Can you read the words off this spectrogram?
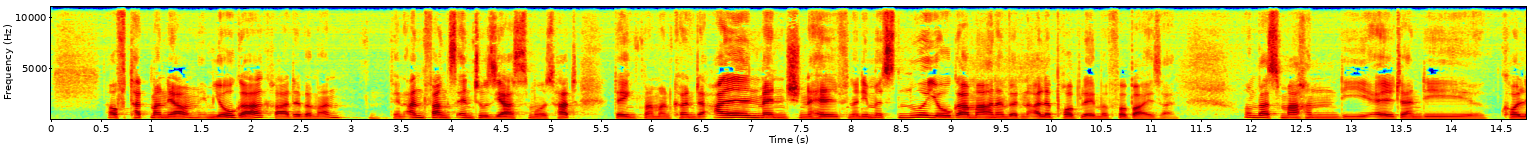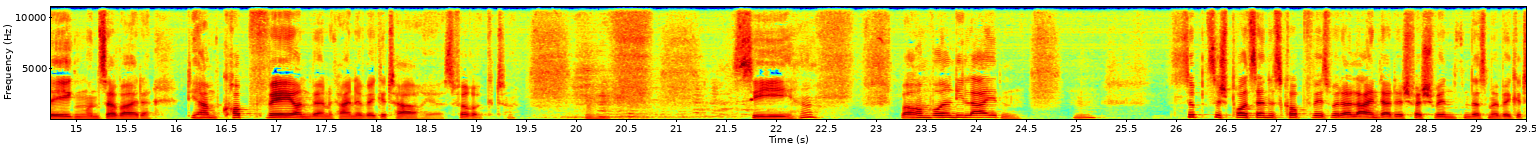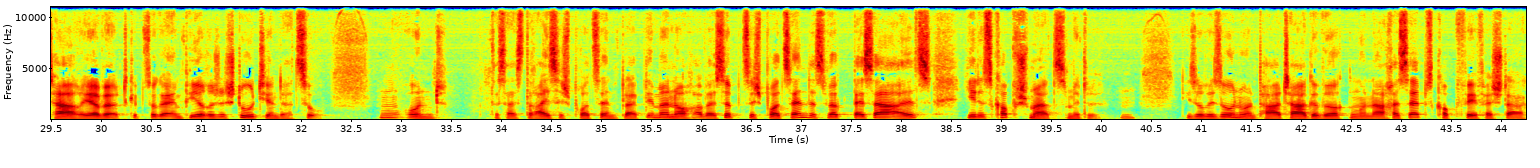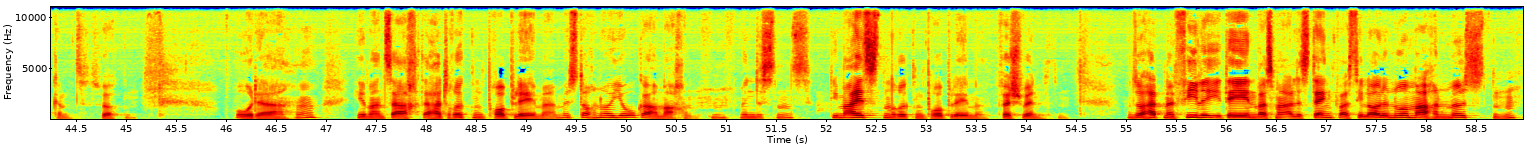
Oft hat man ja im Yoga, gerade wenn man den Anfangsenthusiasmus hat, denkt man, man könnte allen Menschen helfen und die müssten nur Yoga machen, dann würden alle Probleme vorbei sein. Und was machen die Eltern, die Kollegen und so weiter? Die haben Kopfweh und werden keine Vegetarier. Ist verrückt. Sie, hm? warum wollen die leiden? 70 hm? Prozent des Kopfwehs wird allein dadurch verschwinden, dass man Vegetarier wird. Es gibt sogar empirische Studien dazu. Hm? Und das heißt, 30 Prozent bleibt immer noch, aber 70 Prozent, es wirkt besser als jedes Kopfschmerzmittel, hm? die sowieso nur ein paar Tage wirken und nachher selbst Kopfweh verstärkend wirken. Oder hm? jemand sagt, er hat Rückenprobleme, er müsste doch nur Yoga machen. Mindestens die meisten Rückenprobleme verschwinden. Und so hat man viele Ideen, was man alles denkt, was die Leute nur machen müssten.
